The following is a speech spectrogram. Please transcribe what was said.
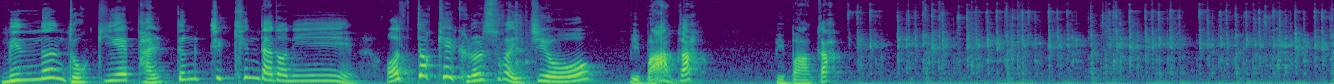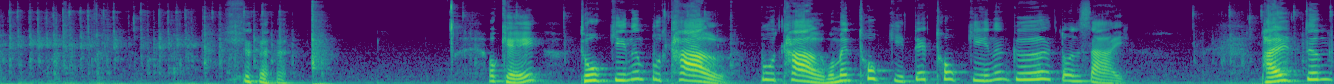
믿는 도끼에 발등 찍힌다더니 어떻게 그럴 수가 있지요? 미바가? 미바가? 오케이 도끼는 뿌타으 뿌타으 뭐면 토끼 때 토끼는 그 똔사이 발등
